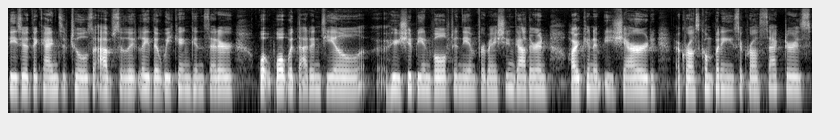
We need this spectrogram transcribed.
these are the kinds of tools absolutely that we can consider. What what would that entail? Who should be involved in the information gathering? How can it be shared across companies, across sectors?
